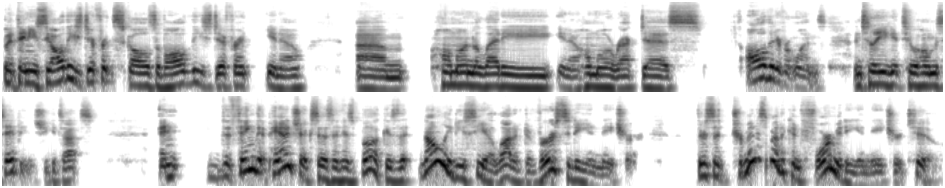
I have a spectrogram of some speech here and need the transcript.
but then you see all these different skulls of all these different, you know, um, Homo naledi, you know, Homo erectus, all the different ones until you get to a Homo sapiens. She gets us. And the thing that Pannekoek says in his book is that not only do you see a lot of diversity in nature, there's a tremendous amount of conformity in nature too.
